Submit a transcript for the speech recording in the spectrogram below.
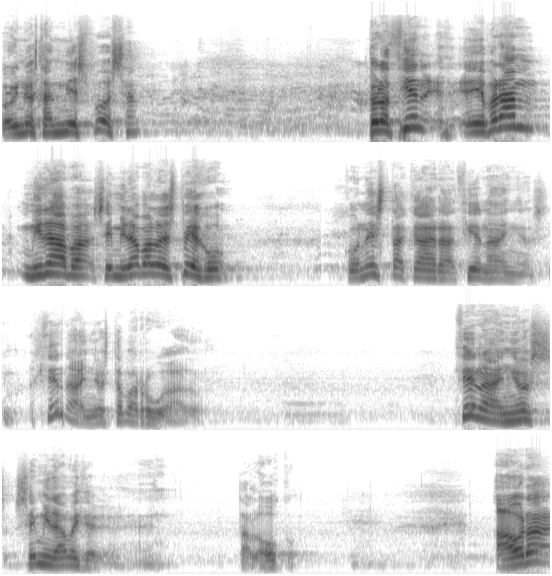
Hoy no está mi esposa. Pero 100, Abraham miraba, se miraba al espejo con esta cara 100 años. 100 años estaba arrugado. 100 años se miraba y dice, está loco. Ahora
